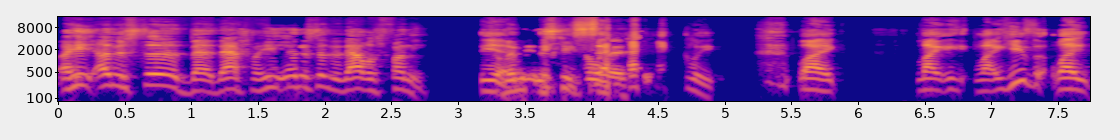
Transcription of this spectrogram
like he understood that that he understood that that was funny. Yeah. Let me just keep doing that shit. Exactly. Like, like, like he's like,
